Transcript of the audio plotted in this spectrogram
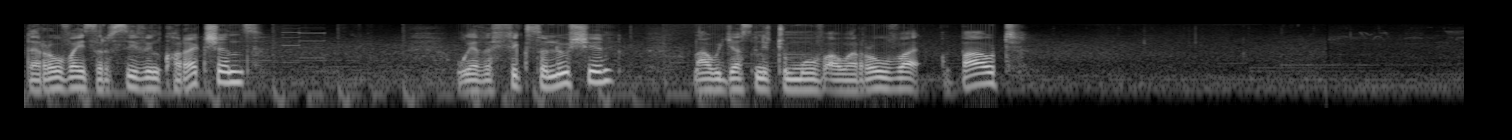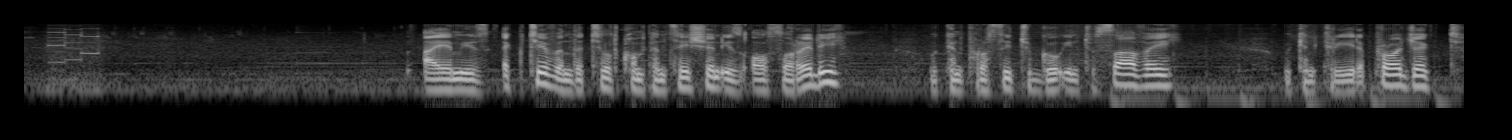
the rover is receiving corrections. We have a fixed solution. Now we just need to move our rover about. IMU is active and the tilt compensation is also ready. We can proceed to go into survey. We can create a project.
